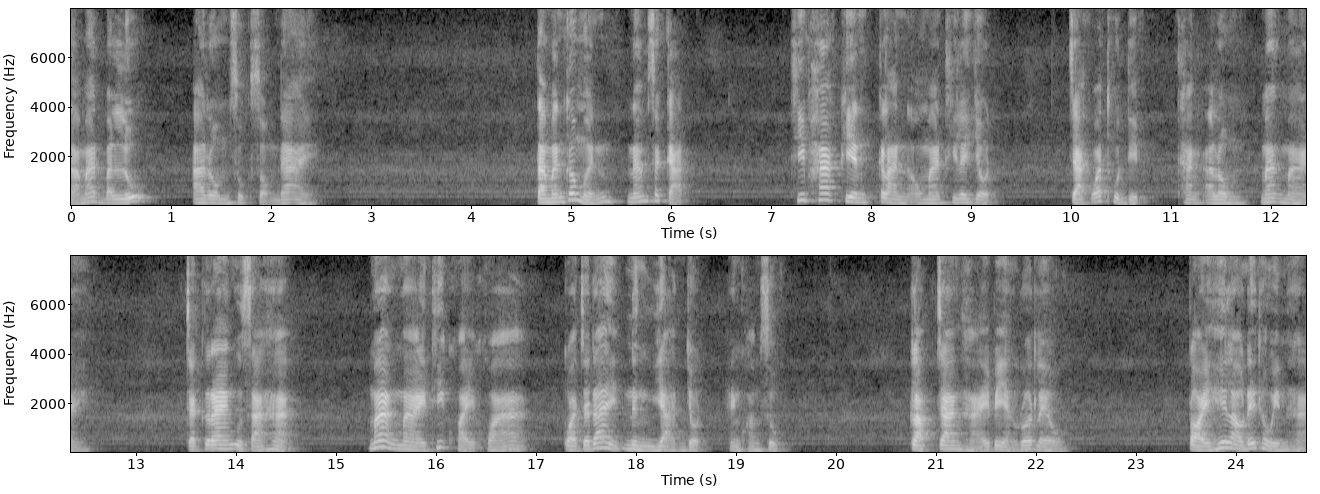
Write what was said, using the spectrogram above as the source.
สามารถบรรลุอารมณ์สุขสมได้ แต่มันก็เหมือนน้ำสกัด ที่ภาคเพียรกลั่นออกมาทีละหยด จากวัตถุดิบทางอารมณ์มากมาย จากแรงอุตสาหะ มากมายที่ไขว่คว้ากว่าจะได้หนึ่งหยาดหยดแห่งความสุข กลับจางหายไปอย่างรวดเร็ว ปล่อยให้เราได้ทวินหา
